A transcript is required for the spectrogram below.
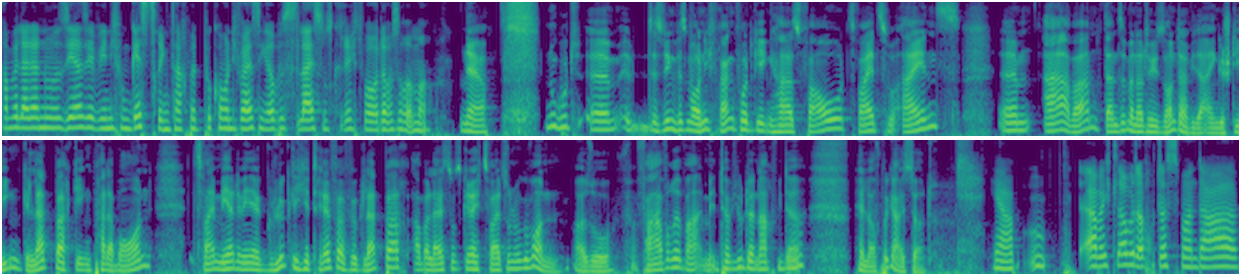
haben wir leider nur sehr, sehr wenig vom gestrigen Tag mitbekommen. Und ich weiß nicht, ob es leistungsgerecht war oder was auch immer. Naja, nun gut. Ähm, deswegen wissen wir auch nicht Frankfurt gegen HSV 2 zu 1. Ähm, aber dann sind wir natürlich Sonntag wieder eingestiegen. Gladbach gegen Paderborn. Zwei mehr oder weniger glückliche Treffer für Gladbach, aber leistungsgerecht 2 zu 0 gewonnen. Also Favre war im Interview danach wieder hellauf begeistert. Ja, aber ich glaube doch, dass man da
